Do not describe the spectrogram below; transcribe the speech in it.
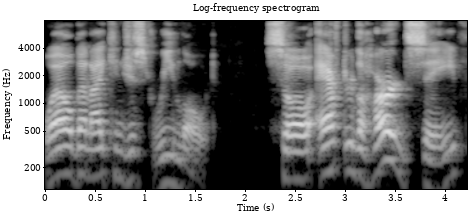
well, then I can just reload. So after the hard save,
